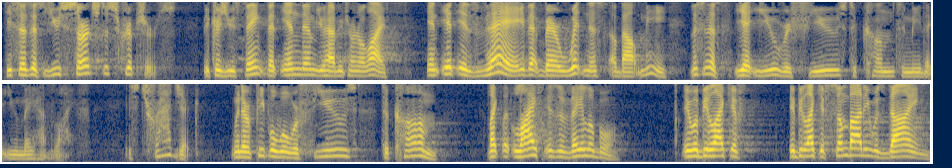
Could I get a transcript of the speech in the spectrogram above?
He says this You search the scriptures because you think that in them you have eternal life. And it is they that bear witness about me. Listen to this. Yet you refuse to come to me that you may have life. It's tragic whenever people will refuse to come. Like life is available. It would be like if it'd be like if somebody was dying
